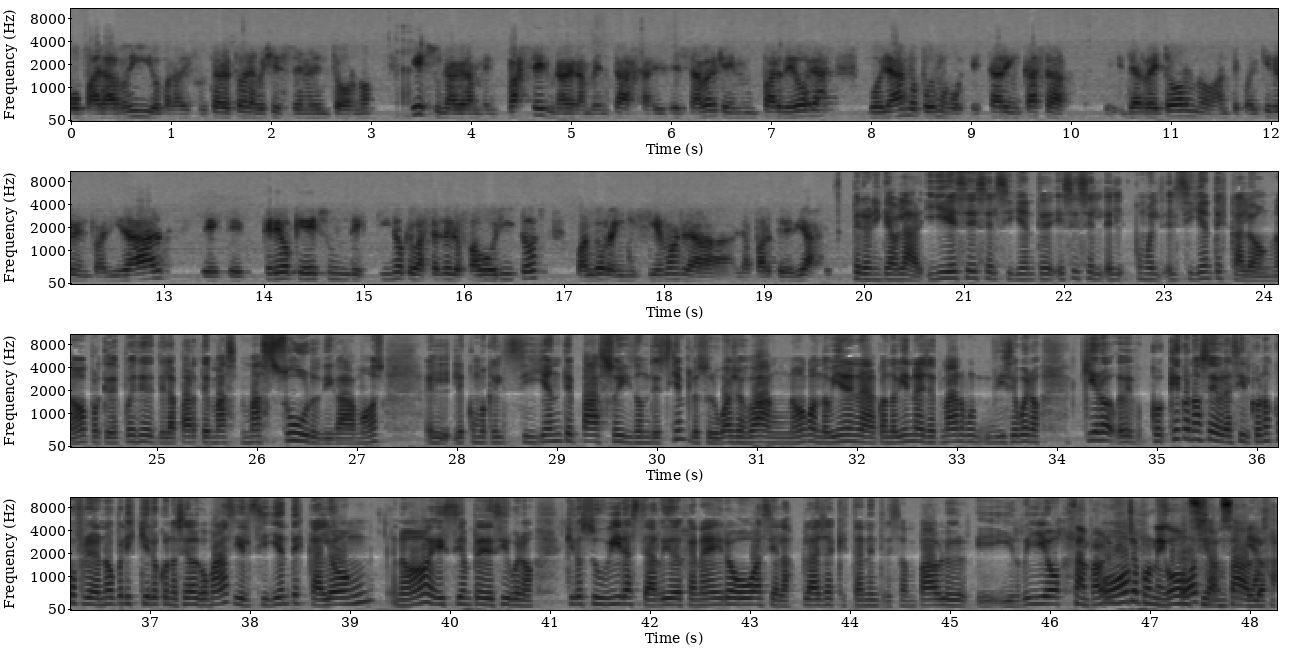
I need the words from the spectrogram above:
o para Río para disfrutar de todas las bellezas en el entorno, es una gran va a ser una gran ventaja el saber que en un par de horas volando, podemos estar en casa de retorno ante cualquier eventualidad. Este, creo que es un destino que va a ser de los favoritos cuando reiniciemos la, la, parte de viaje. Pero ni que hablar, y ese es el siguiente, ese es el, como el, siguiente escalón, ¿no? Porque después de, la parte más, más sur, digamos, el, como que el siguiente paso y donde siempre los uruguayos van, ¿no? Cuando vienen a, cuando vienen a Yatmar, dice, bueno, quiero, eh, ¿qué conoce de Brasil? Conozco Florianópolis, quiero conocer algo más, y el siguiente escalón, ¿no? Es siempre decir, bueno, quiero subir hacia Río de Janeiro o hacia las playas que están entre San Pablo y, Río. San Pablo mucho por negocios. San Pablo.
